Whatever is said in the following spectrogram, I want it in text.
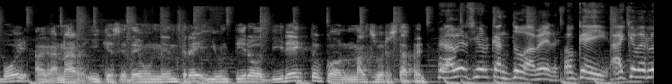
voy a ganar y que se dé un entre y un tiro directo con Max Verstappen. Pero a ver, señor Cantú, a ver, ok, hay que verlo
